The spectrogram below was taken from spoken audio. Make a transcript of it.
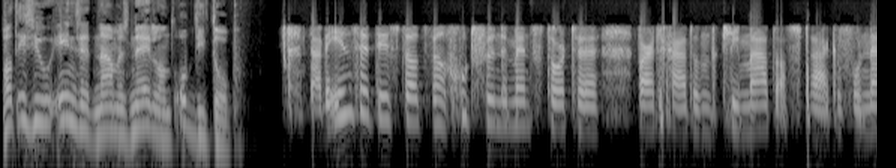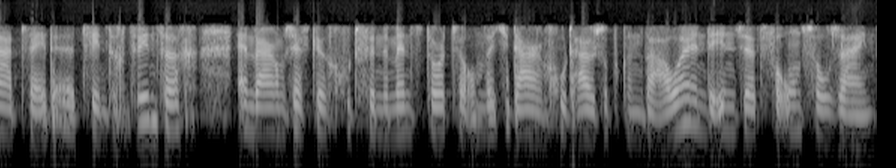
Wat is uw inzet namens Nederland op die top? Nou, de inzet is dat we een goed fundament storten waar het gaat om de klimaatafspraken voor na 2020. En waarom zeg ik een goed fundament storten? Omdat je daar een goed huis op kunt bouwen. En de inzet voor ons zal zijn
